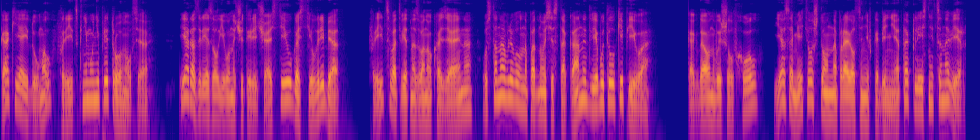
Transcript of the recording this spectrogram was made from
Как я и думал, Фриц к нему не притронулся. Я разрезал его на четыре части и угостил ребят. Фриц в ответ на звонок хозяина устанавливал на подносе стаканы две бутылки пива. Когда он вышел в холл, я заметил, что он направился не в кабинет, а к лестнице наверх.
